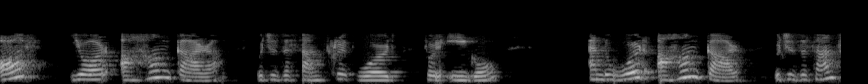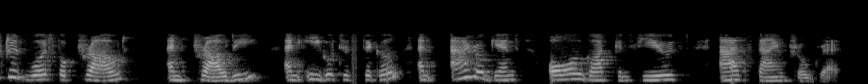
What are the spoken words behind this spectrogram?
of your ahankara, which is a Sanskrit word for ego, and the word ahankar, which is a Sanskrit word for proud and proudy and egotistical and arrogant, all got confused as time progressed.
